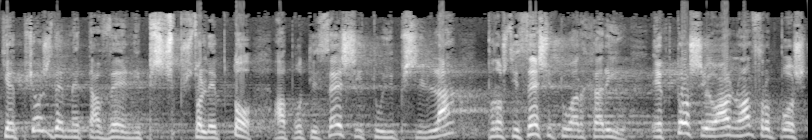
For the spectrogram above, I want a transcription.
και ποιος δεν μεταβαίνει στο λεπτό από τη θέση του υψηλά προς τη θέση του αρχαρίου. Εκτός εάν ο άνθρωπος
